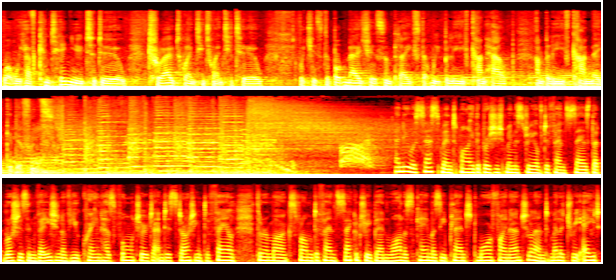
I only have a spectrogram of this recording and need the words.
what we have continued to do throughout 2022, which is to put measures in place that we believe can help and believe can make a difference. A new assessment by the British Ministry of Defence says that Russia's invasion of Ukraine has faltered and is starting to fail. The remarks from Defence Secretary Ben Wallace came as he pledged more financial and military aid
